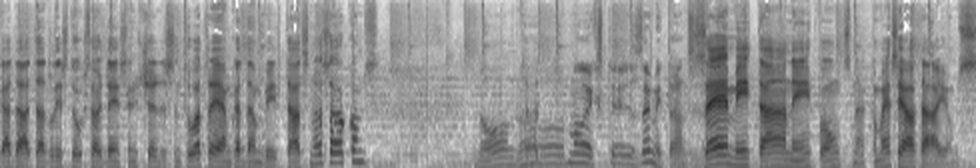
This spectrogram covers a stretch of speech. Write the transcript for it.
gadā, tad līdz 1942. gadam bija tāds nosaukums. Nu, un tad Nu, man liekas, tie ir zemitāns. Zemitāni. Punkts. Nākamais jautājums.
